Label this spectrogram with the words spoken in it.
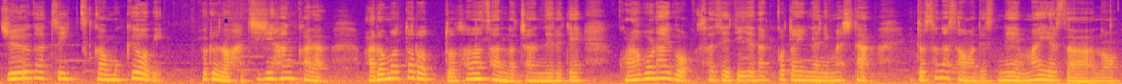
10月5日木曜日。夜の8時半からアロマトロットサナさんのチャンネルでコラボライブをさせていただくことになりました。えっと、サナさんはですね、毎朝あの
